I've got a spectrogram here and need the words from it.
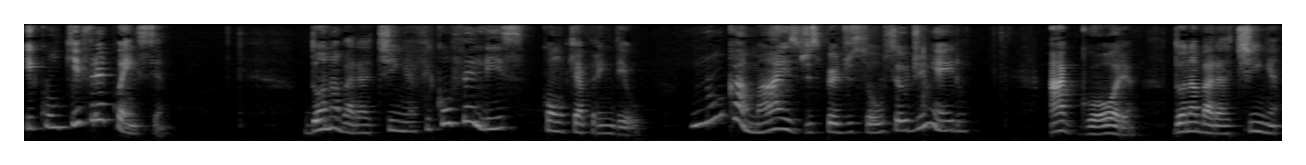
e com que frequência. Dona Baratinha ficou feliz com o que aprendeu. Nunca mais desperdiçou seu dinheiro. Agora, Dona Baratinha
